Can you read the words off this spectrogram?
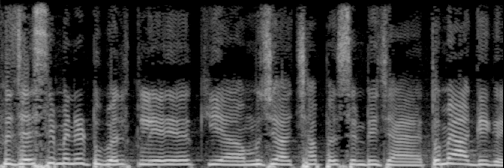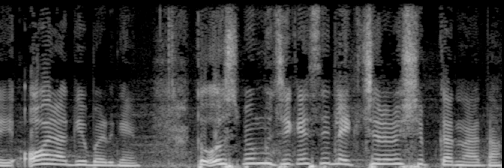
फिर जैसे मैंने ट्वेल्थ क्लियर किया, मुझे अच्छा परसेंटेज आया तो मैं आगे गई, और आगे बढ़ गई। तो उसमें मुझे कैसे लेक्चररशिप करना था?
